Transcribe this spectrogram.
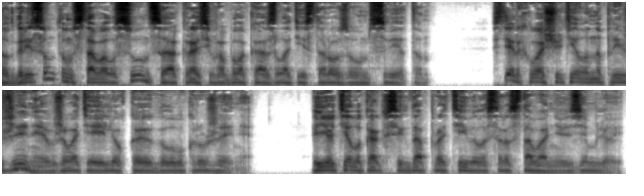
Над горизонтом вставало солнце, окрасив облака золотисто-розовым светом. Стерхва ощутила напряжение в животе и легкое головокружение. Ее тело, как всегда, противилось расставанию с землей.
